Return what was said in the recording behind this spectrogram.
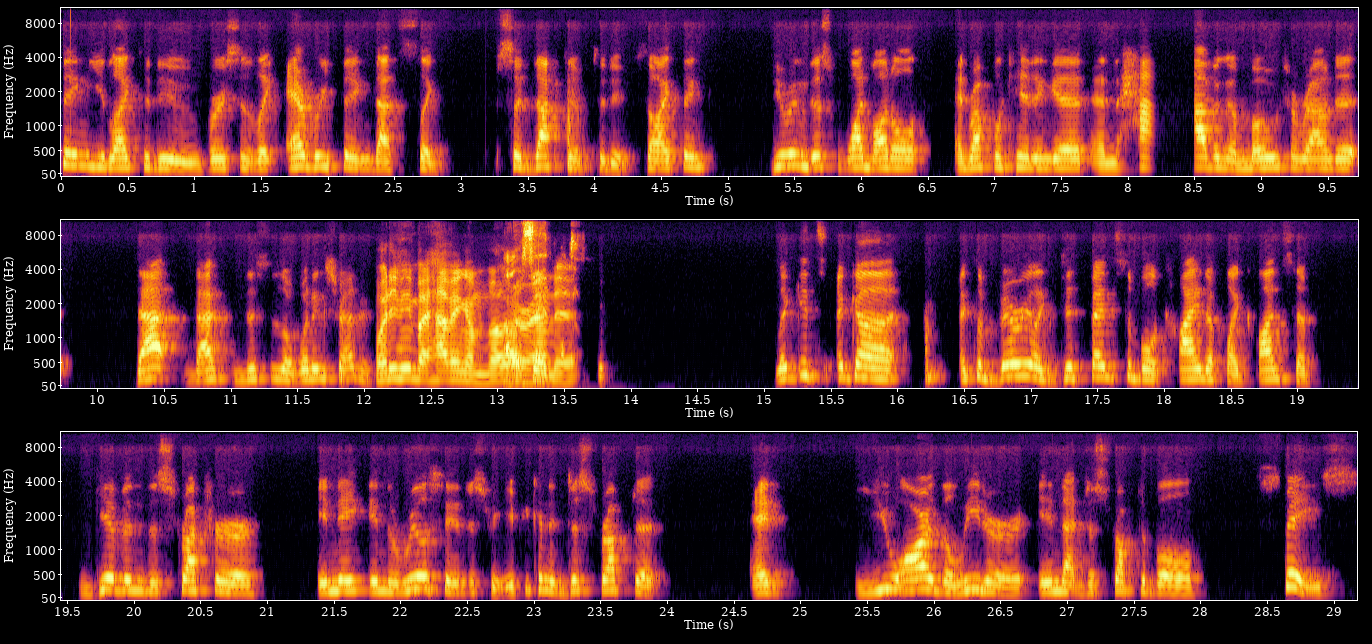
thing you'd like to do versus like everything that's like seductive to do. So I think doing this one model and replicating it and ha- having a moat around it, that that this is a winning strategy. what do you mean by having a moat I would around it? Like it's like a it's a very like defensible kind of like concept given the structure innate in the real estate industry. If you can disrupt it and you are the leader in that disruptable space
